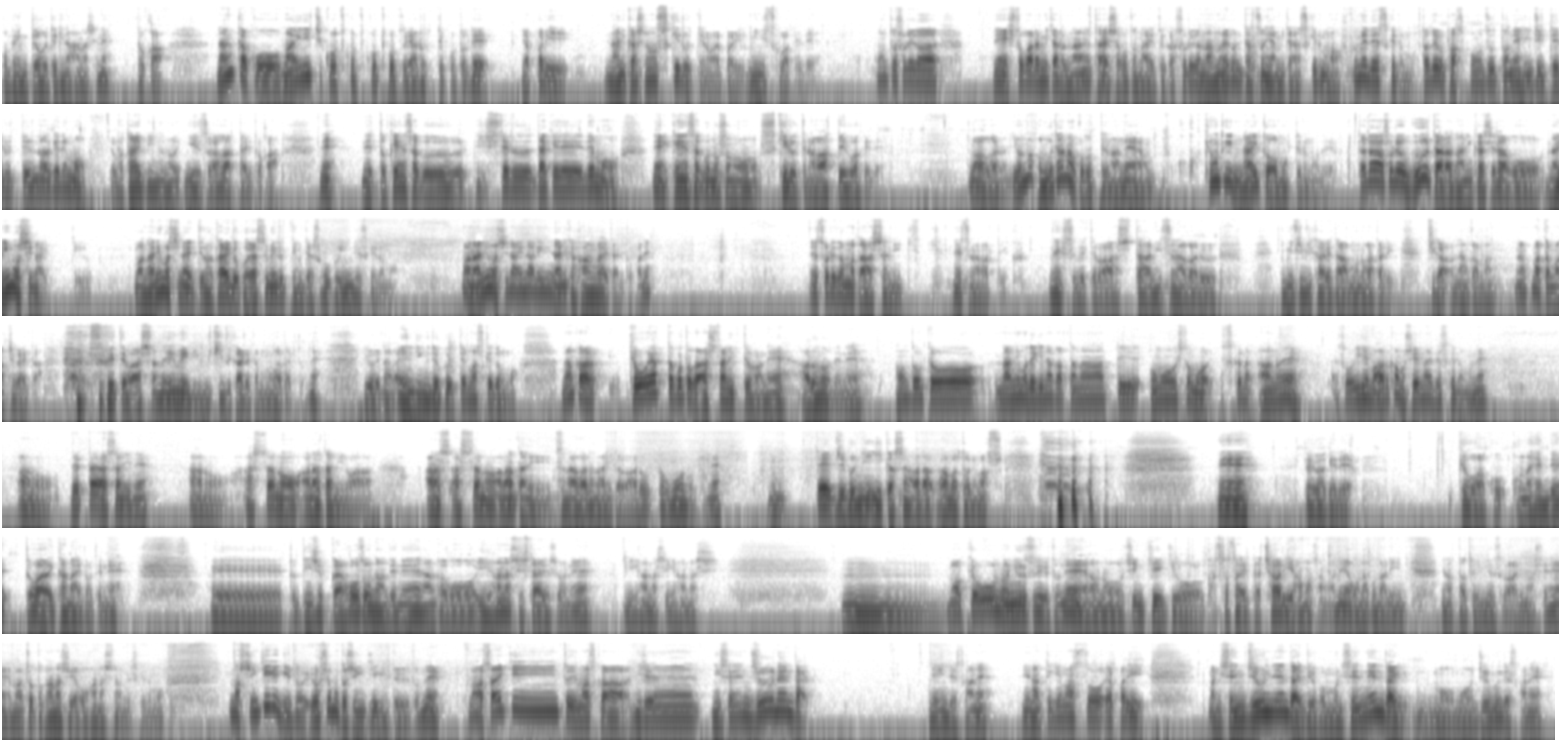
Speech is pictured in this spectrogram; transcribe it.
う、お勉強的な話ね、とか、なんかこう、毎日コツコツコツコツやるってことで、やっぱり何かしらのスキルっていうのはやっぱり身につくわけで、本当それが、ね、人から見たら何大したことないというか、それが何の役に立つんやみたいなスキルも含めですけども、例えばパソコンをずっとね、いじってるっていうだけでも、やっぱタイピングの技術が上がったりとか、ね、ネット検索してるだけでも、ね、検索のそのスキルっていうのは上がっていくわけで、まあ、世の中無駄なことっていうのはね、基本的にないとは思ってるので、ただそれをぐうたら何かしらこう、何もしないっていう、まあ何もしないっていうのは体力を休めるっていう意味ではすごくいいんですけども、まあ何もしないなりに何か考えたりとかね、でそれがまた明日にね、つながっていく。ね、すべては明日につながる導かれた物語。違う。なんかま、なんかまた間違えた。すべては明日の夢に導かれた物語とね、いうなんかエンディングでよく言ってますけども、なんか今日やったことが明日にっていうのはね、あるのでね、本当今日何もできなかったなって思う人も少な、あのね、そういう日もあるかもしれないですけどもね、あの、絶対明日にね、あの、明日のあなたには、明日のあなたにつながる何かがあると思うのでね、うん。で、自分に言い聞かせながら頑張っております。ねというわけで、今日はこの辺でとはいかないのでね、えー、っと、20回放送なんでね、なんかこう、いい話したいですよね。いい話、いい話。うん、まあ今日のニュースで言うとね、あの、新喜劇を支えたチャーリー浜さんがね、お亡くなりになったというニュースがありましてね、まあちょっと悲しいお話なんですけども、まあ、新喜劇と、吉本新喜劇というとね、まあ、最近といいますか、2000 2010年代でいいんですかね、になってきますと、やっぱり、まあ、2010年代というか、もう2000年代ももう十分ですかね。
